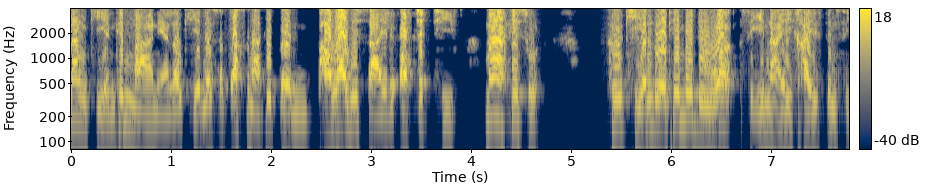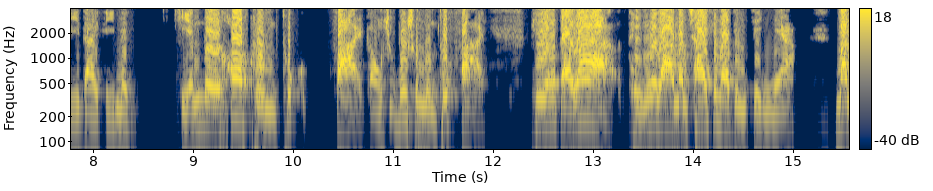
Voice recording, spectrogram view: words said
นั่งเขียนขึ้นมาเนี่ย เราเขียนในลักษณะที่เป็นภาวะวิสัยหรือ objective มากที่สุด คือเขียนโดยที่ไม่ดูว่าสีไหนใครเป็นสีใดสีหนึ่ง เขียนโดยครอบคลุมทุกฝ่ายของผู้ชุมนุมทุกฝ่าย เพียงแต่ว่าถึงเวลามันใช้ขึ้นมาจริง ๆ เนี่ย มัน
